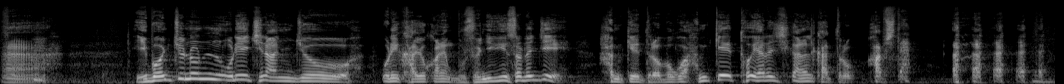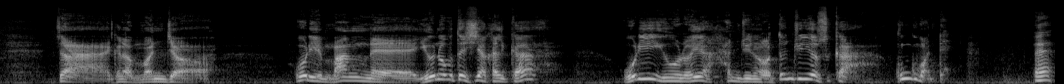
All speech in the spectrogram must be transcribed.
아, 이번 주는 우리 지난주 우리 가족 간에 무슨 일이 있었는지 함께 들어보고 함께 토의하는 시간을 갖도록 합시다. 자, 그럼 먼저 우리 막내 윤호부터 시작할까? 우리 윤호의 한 주는 어떤 주였을까? 궁금한데. 에?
